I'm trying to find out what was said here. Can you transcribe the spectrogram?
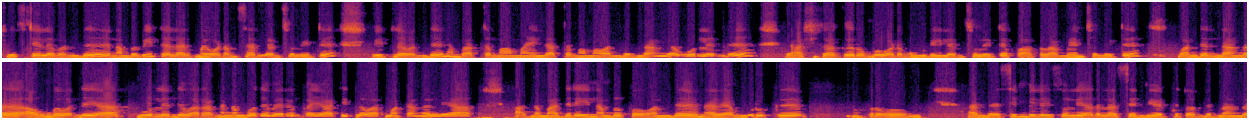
டியூஸ்டேல வந்து நம்ம வீட்டில் எல்லாருக்குமே உடம்பு சரியில்லைன்னு சொல்லிட்டு வீட்டில் வந்து நம்ம அத்தை மாமா எங்க அத்தை மாமா வந்திருந்தாங்க. ஊர்ல இருந்து யாஷிகாவுக்கு ரொம்ப உடம்பு முடியலன்னு சொல்லிட்டு பார்க்கலாமேன்னு சொல்லிட்டு வந்திருந்தாங்க. அவங்க வந்து யா- ஊர்ல இருந்து வராங்கன்னும் போது வெறும் கை ஆட்டிட்டுல வரமாட்டாங்க. இல்லையா அந்த மாதிரி நம்மளுக்கும் வந்து நிறைய முறுக்கு அப்புறம் அந்த சிம்பிளி சொல்லி அதெல்லாம் செஞ்சு எடுத்துட்டு வந்திருந்தாங்க.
